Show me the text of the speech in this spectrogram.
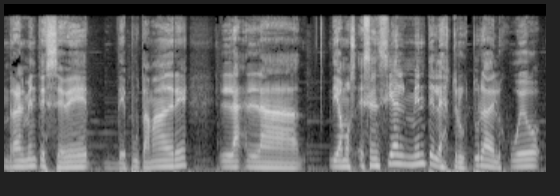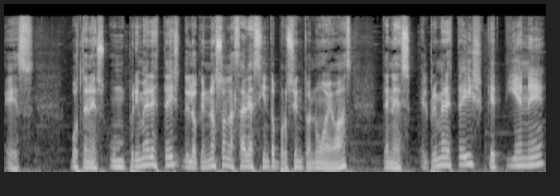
realmente se ve de puta madre. La, la- digamos, esencialmente la estructura del juego es, vos tenés un primer stage de lo que no son las áreas 100% nuevas. Tenés el primer stage que tiene,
